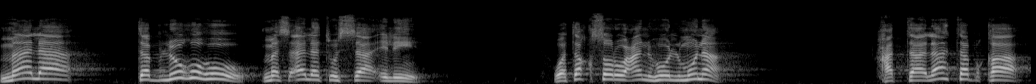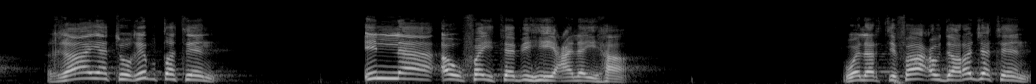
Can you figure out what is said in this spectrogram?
ما لا تبلغه مسألة السائلين وتقصر عنه المنى. حتى لا تبقى غاية غبطة إلا أوفيت به عليها. ولا ارتفاع درجة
